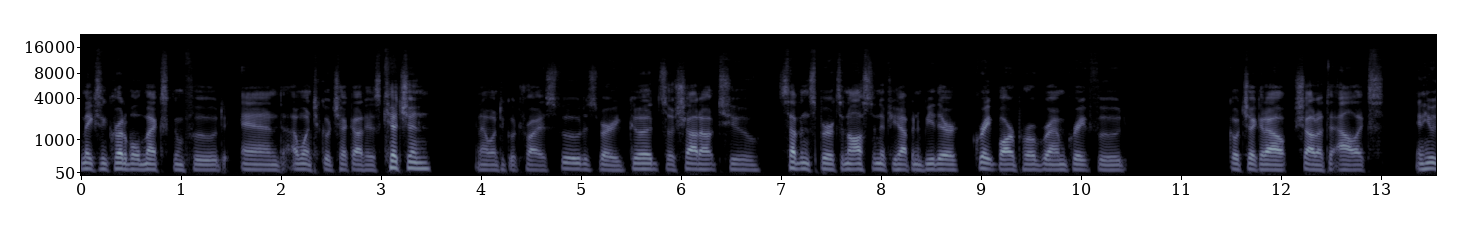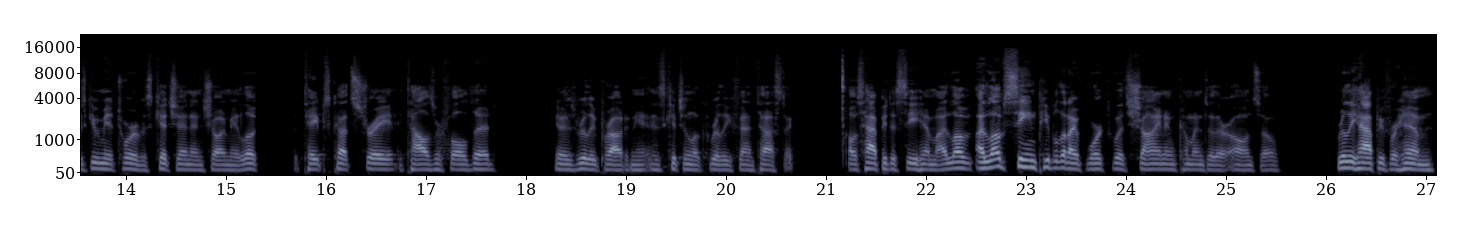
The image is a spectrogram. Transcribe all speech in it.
makes incredible Mexican food. And I went to go check out his kitchen and I went to go try his food. It's very good. So shout out to Seven Spirits in Austin if you happen to be there. Great bar program, great food. Go check it out. Shout out to Alex. And he was giving me a tour of his kitchen and showing me, look, the tape's cut straight, the towels are folded. You know, he was really proud and his kitchen looked really fantastic. I was happy to see him. I love I love seeing people that I've worked with shine and come into their own. So really happy for him.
